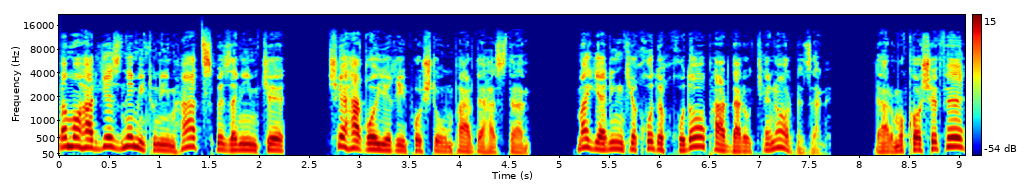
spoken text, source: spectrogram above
و ما هرگز نمی‌تونیم حدس بزنیم که چه حقایقی پشت اون پرده هستند مگر اینکه خود خدا پرده رو کنار بزنه. در مکاشفه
